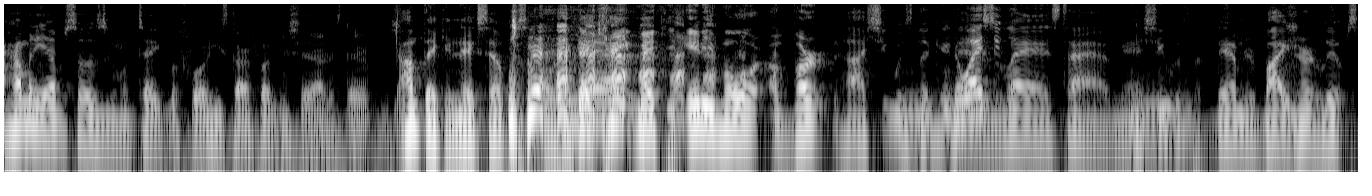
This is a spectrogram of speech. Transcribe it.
how many episodes is it gonna take before he start fucking the shit out of his therapist? I'm thinking next episode. they can't make it any more avert how she was looking The at way she- last time, man. She was mm-hmm. damn near biting her lips.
